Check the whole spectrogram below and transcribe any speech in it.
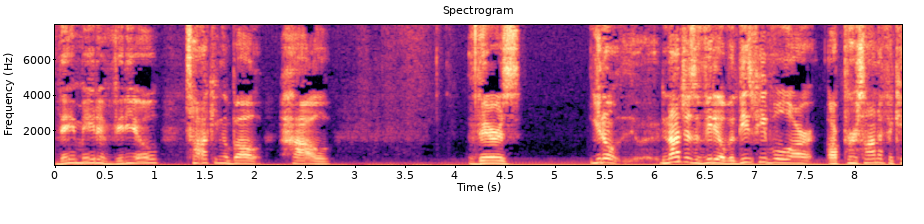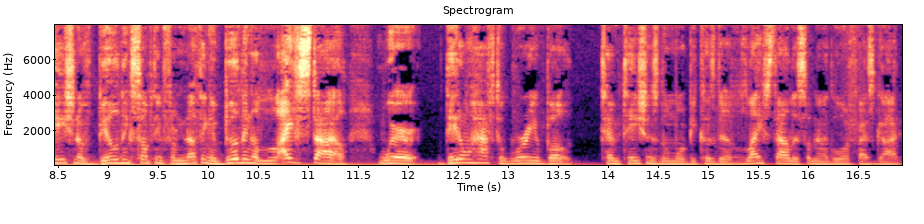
they made a video talking about how there's you know, not just a video, but these people are a personification of building something from nothing and building a lifestyle where they don't have to worry about temptations no more because their lifestyle is something that glorifies God.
